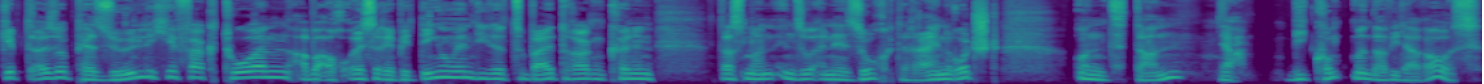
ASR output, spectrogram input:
gibt also persönliche Faktoren, aber auch äußere Bedingungen, die dazu beitragen können, dass man in so eine Sucht reinrutscht. Und dann, ja, wie kommt man da wieder raus?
